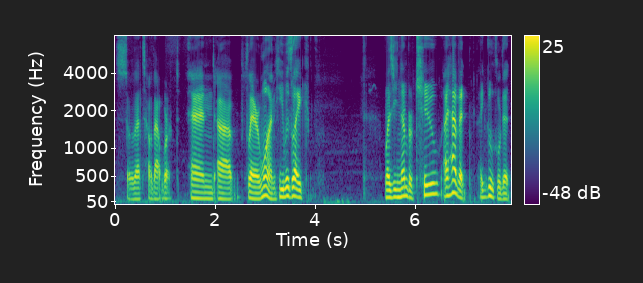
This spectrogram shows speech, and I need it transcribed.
So that's how that worked. And uh, Flair won. He was like, was he number two? I have it. I googled it,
